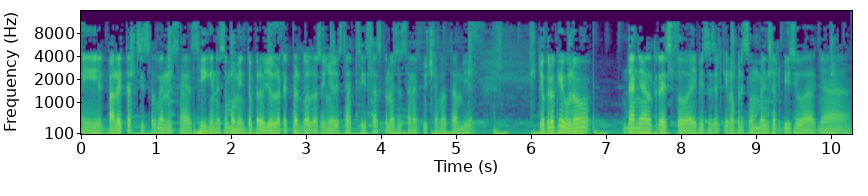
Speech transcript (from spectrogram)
eh, el paro de taxistas, bueno, está- sigue en ese momento, pero yo le recuerdo a los señores taxistas que nos están escuchando también. Yo creo que uno daña al resto. Hay veces el que no presta un buen servicio daña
